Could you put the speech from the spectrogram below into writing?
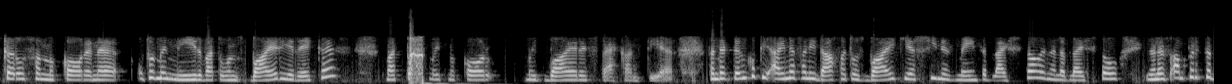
skittels van mekaar in 'n op 'n manier wat ons baie direk is, maar tog met mekaar met baie respek hanteer. Want ek dink op die einde van die dag wat ons baie keer sien is mense bly stil en hulle bly stil en hulle is amper te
